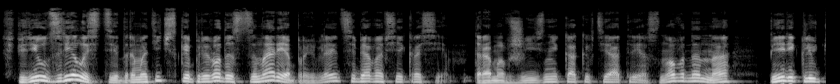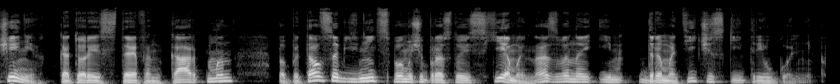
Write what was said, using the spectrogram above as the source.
В период зрелости драматическая природа сценария проявляет себя во всей красе. Драма в жизни, как и в театре, основана на переключениях, которые Стефан Карпман попытался объединить с помощью простой схемы, названной им «драматический треугольник».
